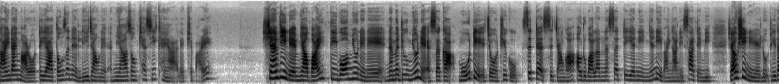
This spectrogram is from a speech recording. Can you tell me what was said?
ခိုင်းတိုင်းမှာတော့134ကျောင်းနဲ့အများဆုံးဖျက်ဆီးခံရတာလည်းဖြစ်ပါတယ်။ ရှမ်းပြည်နယ်မြောက်ပိုင်းတီဘောမြို့နယ်နဲ့နမတူမြို့နယ်အဆက်ကမိုးတေအကျော်အထိကိုစစ်တပ်စစ်ကြောင်းကအော်တိုဘာလ22ရက်နေ့ညနေပိုင်းကနေစတင်ပြီးရောက်ရှိနေတယ်လို့ဒေသ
